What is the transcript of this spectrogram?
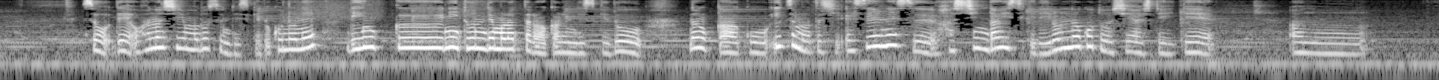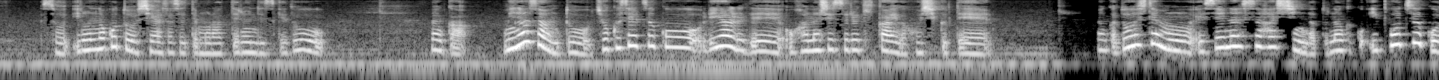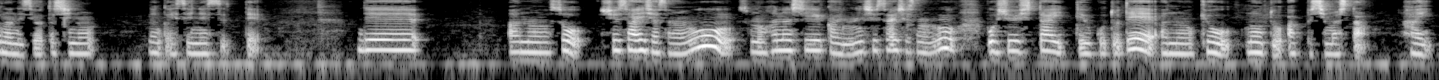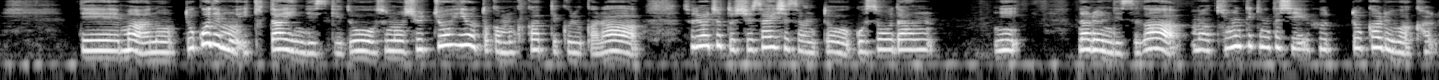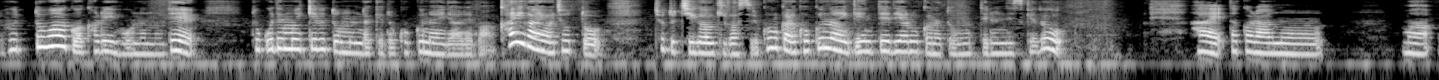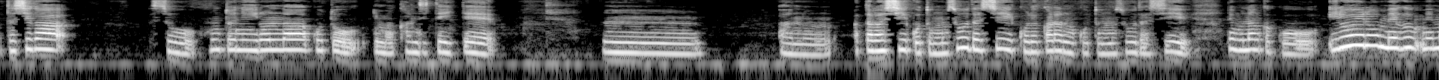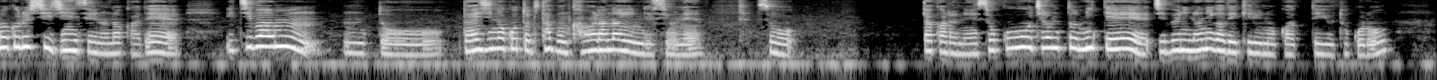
そう。でお話戻すんですけどこのねリンクに飛んでもらったら分かるんですけどなんかこういつも私 SNS 発信大好きでいろんなことをシェアしていてあのそういろんなことをシェアさせてもらってるんですけどなんか皆さんと直接こうリアルでお話しする機会が欲しくてなんかどうしても SNS 発信だとなんかこう一方通行なんですよ私のなんか SNS って。で、あの、そう、主催者さんを、そのお話会のね、主催者さんを募集したいっていうことで、あの、今日ノートアップしました。はい。で、まあ、あの、どこでも行きたいんですけど、その出張費用とかもかかってくるから、それはちょっと主催者さんとご相談になるんですが、まあ、基本的に私、フットカルは、フットワークは軽い方なので、どこでも行けると思うんだけど、国内であれば。海外はちょっと、ちょっと違う気がする。今回は国内限定でやろうかなと思ってるんですけど、はい。だからあの、まあ、私が、そう、本当にいろんなことを今感じていて、うーん、あの、新しいこともそうだし、これからのこともそうだし、でもなんかこう、いろいろ目まぐるしい人生の中で、一番、うんと、大事なことって多分変わらないんですよね。そう。だからね、そこをちゃんと見て、自分に何ができるのかっていうところ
